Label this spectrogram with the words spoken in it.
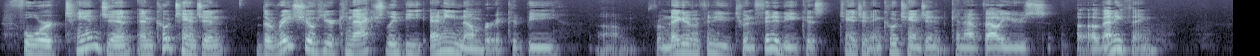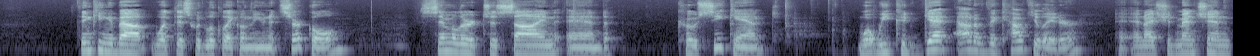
For tangent and cotangent, the ratio here can actually be any number. It could be um, from negative infinity to infinity because tangent and cotangent can have values of anything. Thinking about what this would look like on the unit circle, similar to sine and cosecant, what we could get out of the calculator, and I should mention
